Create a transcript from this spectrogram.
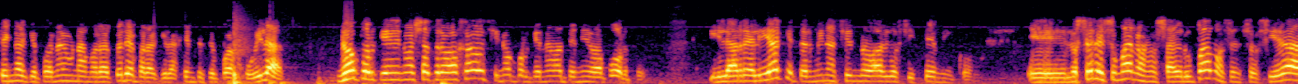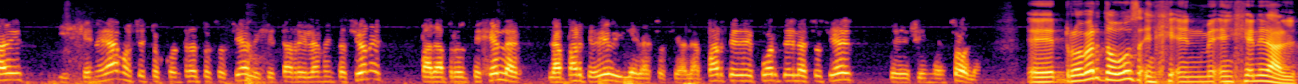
tenga que poner una moratoria para que la gente se pueda jubilar. No porque no haya trabajado, sino porque no ha tenido aporte. Y la realidad que termina siendo algo sistémico. Eh, los seres humanos nos agrupamos en sociedades y generamos estos contratos sociales, estas reglamentaciones para proteger la, la parte débil de la sociedad. La parte de fuerte de la sociedad se defienden solas. Eh, Roberto, vos en, en- en general,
